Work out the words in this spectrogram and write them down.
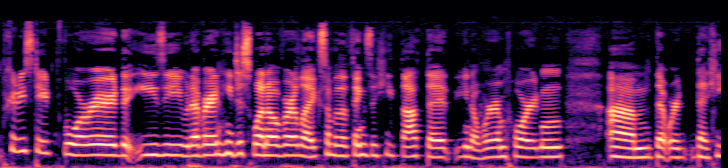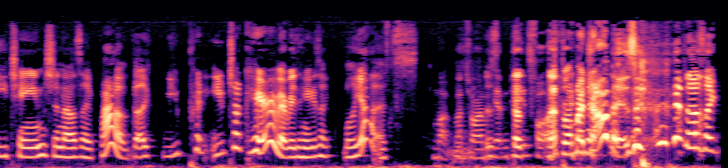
pretty straightforward, easy, whatever." And he just went over like some of the things that he thought that you know were important, um, that were that he changed. And I was like, "Wow, like you pretty you took care of everything." He's like, "Well, yeah, that's Mm, that's what I'm getting that's, for. that's what my job is." and I was like,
